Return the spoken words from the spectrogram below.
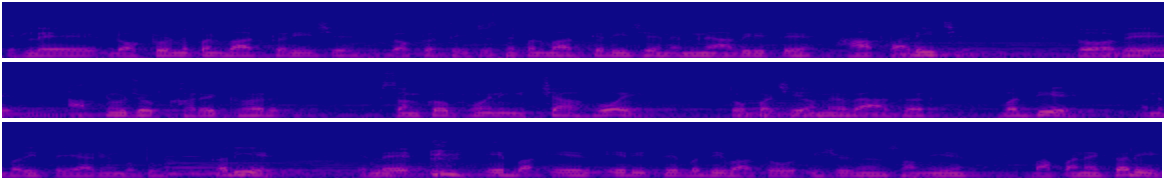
એટલે ડૉક્ટરોને પણ વાત કરી છે, ડૉક્ટર તેજસને પણ વાત કરી છે અને એમને આવી રીતે હા પાડી છે. તો હવે આપનો જો ખરેખર સંકલ્પ હોય ને ઈચ્છા હોય તો પછી અમે હવે આગળ વધીએ અને બધી તૈયારીઓ બધું કરીએ. એટલે એ એ રીતે બધી વાતો ઈશ્વરચંદ્ર સ્વામીએ બાપાને કરી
